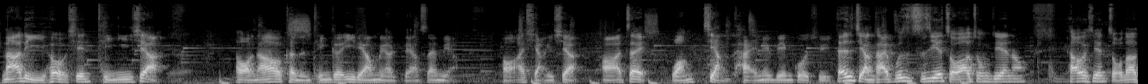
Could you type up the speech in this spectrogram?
哪里以后先停一下，哦，然后可能停个一两秒、两三秒，好啊，想一下，啊，再往讲台那边过去。但是讲台不是直接走到中间哦，他会先走到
